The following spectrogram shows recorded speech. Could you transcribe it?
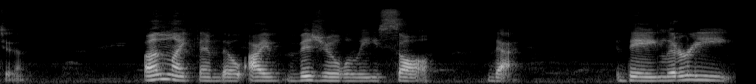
to them. Unlike them, though, I visually saw that. They literally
